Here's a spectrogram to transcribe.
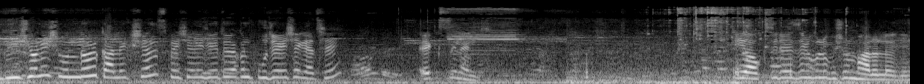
ভীষণই সুন্দর কালেকশন স্পেশালি যেহেতু এখন পুজো এসে গেছে। এক্সিলেন্ট এই অক্সিডাইজারগুলো ভীষণ ভালো লাগে।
